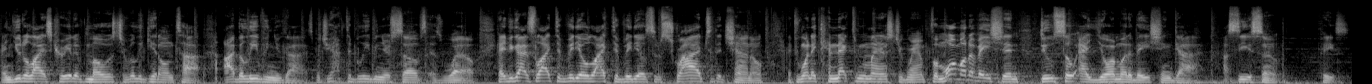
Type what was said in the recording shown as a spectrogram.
and utilize creative modes to really get on top. I believe in you guys, but you have to believe in yourselves as well. Hey, if you guys liked the video, like the video, subscribe to the channel. If you want to connect with me on my Instagram for more motivation, do so at Your Motivation Guy. I'll see you soon. Peace.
